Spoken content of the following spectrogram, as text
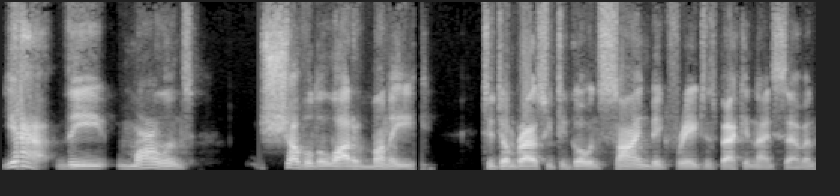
Yeah, the Marlins shoveled a lot of money to Dombrowski to go and sign big free agents back in 97.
